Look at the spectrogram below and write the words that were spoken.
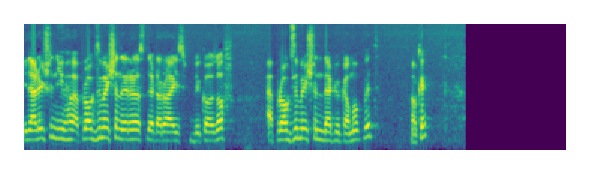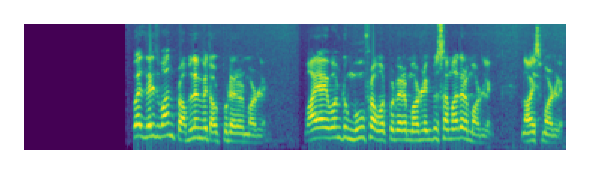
In addition, you have approximation errors that arise because of approximation that you come up with. Okay. Well, there is one problem with output error modeling. Why I want to move from output error modeling to some other modeling, noise modeling,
